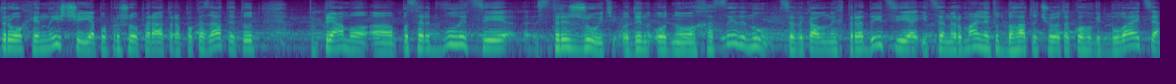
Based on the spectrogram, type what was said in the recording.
трохи нижче, я попрошу оператора показати тут. Прямо посеред вулиці стрижуть один одного хасиди. Ну це така у них традиція, і це нормально. Тут багато чого такого відбувається.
